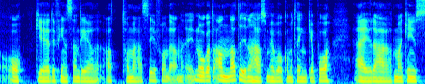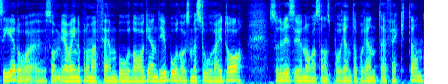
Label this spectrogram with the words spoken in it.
och eh, det finns en del att ta med sig från den. Eh, något annat i den här som jag bara kommer att tänka på är ju det här att man kan ju se då, som jag var inne på de här fem bolagen, det är ju bolag som är stora idag. Så det visar ju någonstans på ränta på ränta effekten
